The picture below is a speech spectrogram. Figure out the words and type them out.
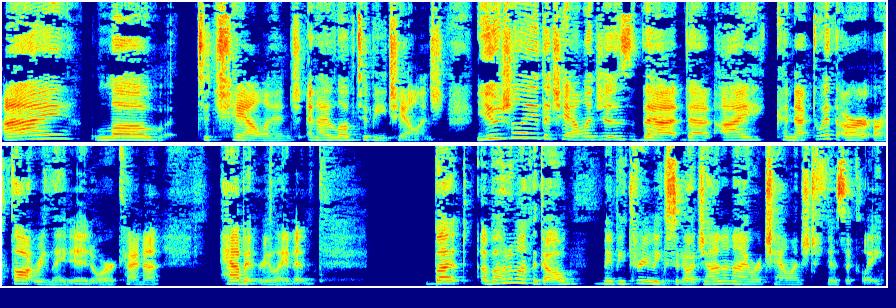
I love to challenge and I love to be challenged. Usually the challenges that that I connect with are are thought related or kind of habit related. But about a month ago, maybe 3 weeks ago, John and I were challenged physically.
